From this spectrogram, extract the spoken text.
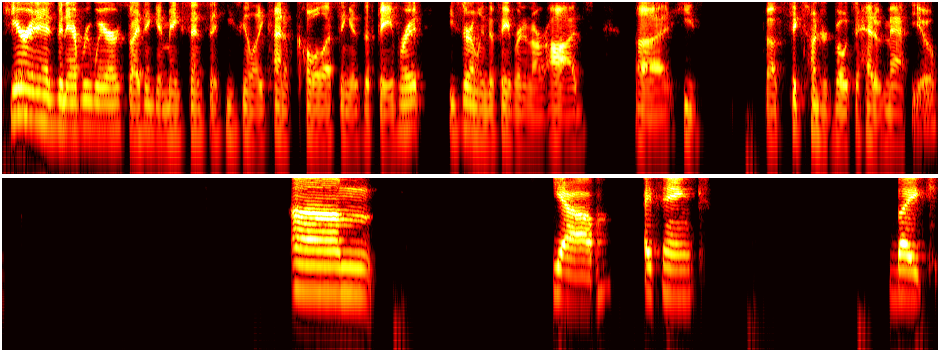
Kieran has been everywhere, so I think it makes sense that he's gonna like kind of coalescing as the favorite. He's certainly the favorite in our odds. Uh, he's about 600 votes ahead of Matthew. Um, yeah, I think like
